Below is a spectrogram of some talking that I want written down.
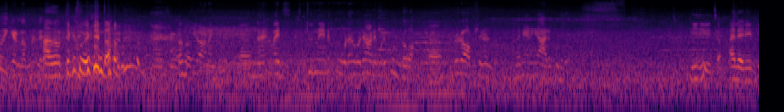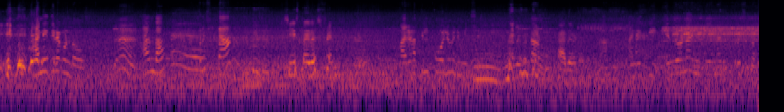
സൂഹിക്കണ്ടെന്നല്ലേ അത് ഒറ്റയ്ക്ക് സൂക്ഷിക്കണ്ട ആണെങ്കിൽ മരിക്കുന്നതിന്റെ കൂടെ ഒരാളെ കൂടി കൊണ്ടുപോവാം. ഒരു ഓപ്ഷൻ ഉണ്ട്. അങ്ങനെയാണെങ്കിൽ ആരെ കൊണ്ടുപോകും? നീ ജീവിച്ചോ? അല്ല കൊണ്ടുപോകും. അതെന്താ? ഷീസ് മൈ ബെസ്റ്റ് ഫ്രണ്ട് മരണത്തിൽ പോലും ഒരുമിച്ച്. അതുകൊണ്ടാണോ. അതുകൊണ്ട് എന്തുകൊണ്ടാണ് ഇഷ്ടം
